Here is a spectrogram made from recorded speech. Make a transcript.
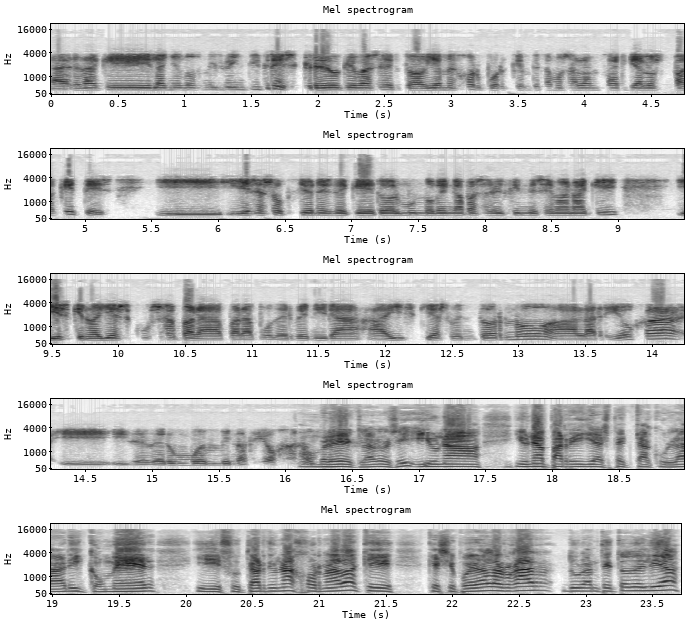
La verdad que el año 2023 creo que va a ser todavía mejor porque empezamos a lanzar ya los paquetes y, y esas opciones de que todo el mundo venga a pasar el fin de semana aquí y es que no haya excusa para, para poder venir a, a Isqui, a su entorno, a La Rioja y, y beber un buen vino Rioja. ¿no? Hombre, claro, sí, y una, y una parrilla espectacular y comer y disfrutar de una jornada que, que se pueda alargar durante todo el día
